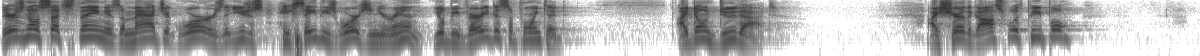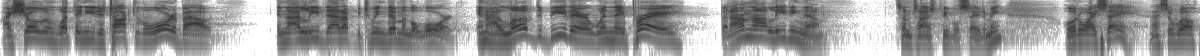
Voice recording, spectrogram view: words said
There's no such thing as a magic words that you just, hey, say these words and you're in. You'll be very disappointed. I don't do that. I share the gospel with people. I show them what they need to talk to the Lord about, and I leave that up between them and the Lord. And I love to be there when they pray, but I'm not leading them. Sometimes people say to me, What do I say? And I said, Well,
